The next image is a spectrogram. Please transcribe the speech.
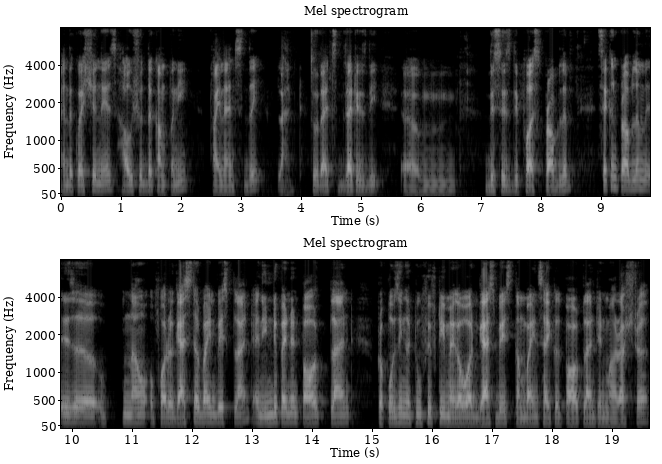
and the question is how should the company finance the plant. So, that is that is the um, this is the first problem. Second problem is uh, now for a gas turbine based plant an independent power plant proposing a 250 megawatt gas based combined cycle power plant in Maharashtra.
